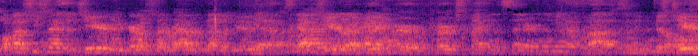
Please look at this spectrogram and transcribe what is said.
What about she sat in the chair and the girls sat around her? Does that look good? Yeah. I got a chair right here. Her, her smack in the center, and then we have five. So Just go- cheer?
